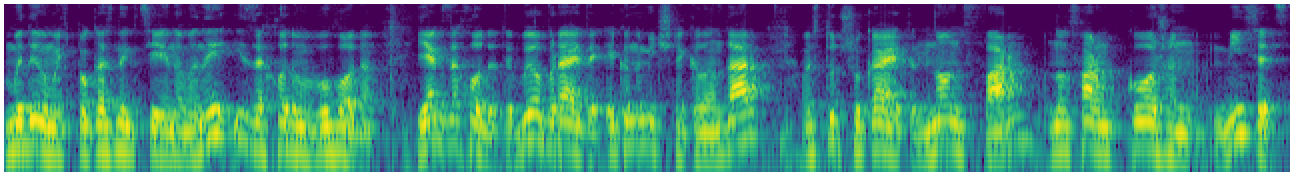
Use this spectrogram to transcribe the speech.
Ми дивимось показник цієї новини і заходимо в угоду. Як заходити? Ви обираєте економічний календар. Ось тут шукаєте нонфарм. Нонфарм кожен місяць,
